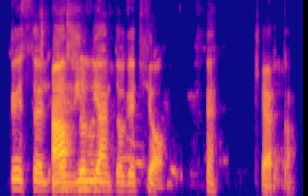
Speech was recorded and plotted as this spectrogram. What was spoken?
Questo è, il, è rimpianto che ho. certo.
